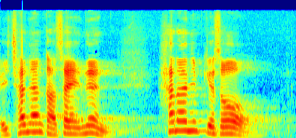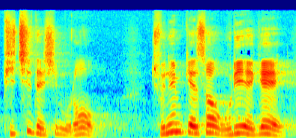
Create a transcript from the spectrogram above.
이 찬양 가사에는 하나님께서 빛이 되심으로 주님께서 우리에게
